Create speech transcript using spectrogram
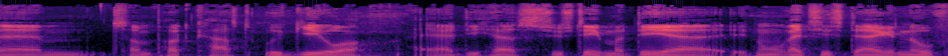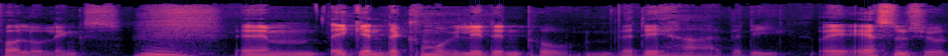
øhm, som podcast udgiver af de her systemer, det er nogle rigtig stærke no-follow links. Mm. Øhm, igen, der kommer vi lidt ind på, hvad det har af værdi. Jeg synes jo,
